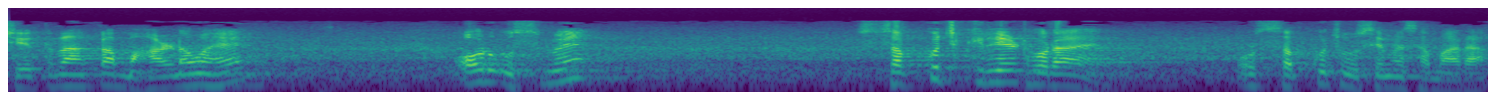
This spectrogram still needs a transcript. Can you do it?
चेतना का महारणव है और उसमें सब कुछ क्रिएट हो रहा है और सब कुछ उसी में समा रहा।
